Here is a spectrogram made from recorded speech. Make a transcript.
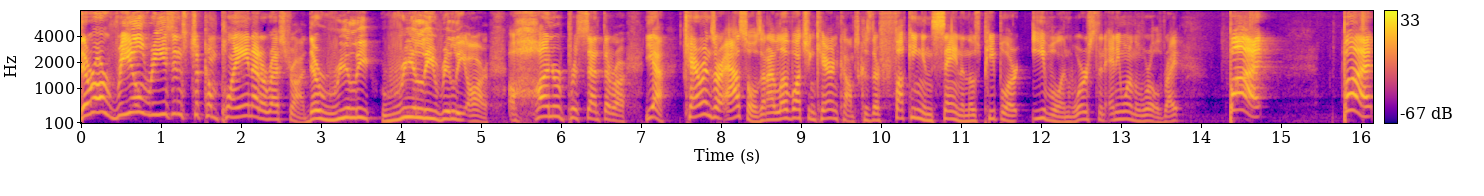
There are real reasons to complain at a restaurant. There really, really, really are. A hundred percent there are. Yeah, Karens are assholes, and I love watching Karen comps because they're fucking insane, and those people are evil and worse than anyone in the world, right? But, but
